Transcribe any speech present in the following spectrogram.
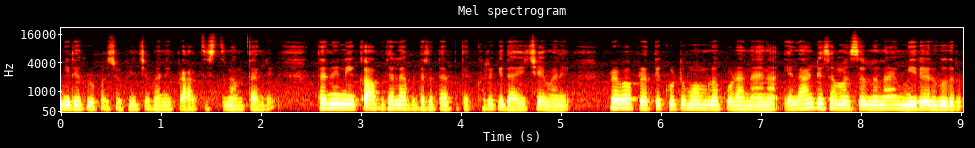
మీరే కృప చూపించమని ప్రార్థిస్తున్నాం తండ్రి. తండ్రి నీ కాపుదల భద్రత ప్రతి ఒక్కరికి దయచేయమని. ప్రభా ప్రతి కుటుంబంలో కూడా నాయన ఎలాంటి సమస్యలు ఉన్నాయో మీరే ఎరుగుదురు.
